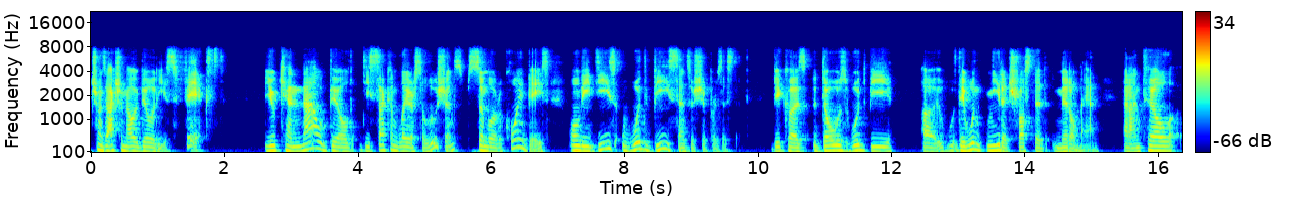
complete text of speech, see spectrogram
transaction malleability is fixed, you can now build the second layer solutions similar to Coinbase. Only these would be censorship resistant because those would be uh, they wouldn't need a trusted middleman. And until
